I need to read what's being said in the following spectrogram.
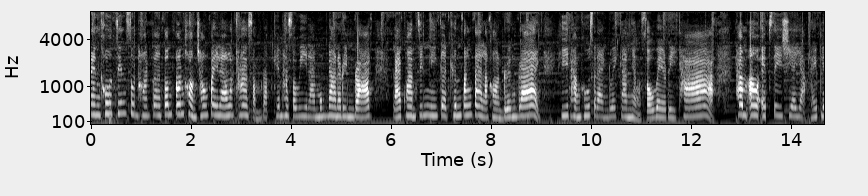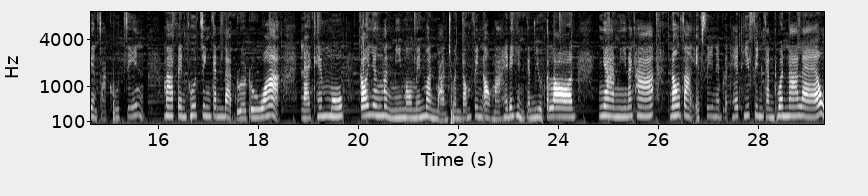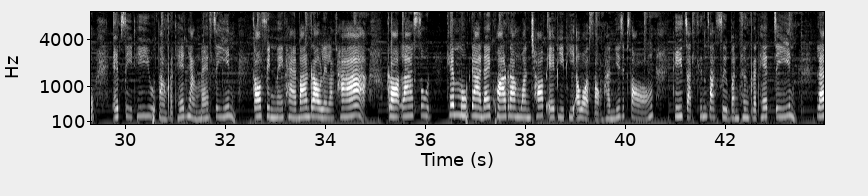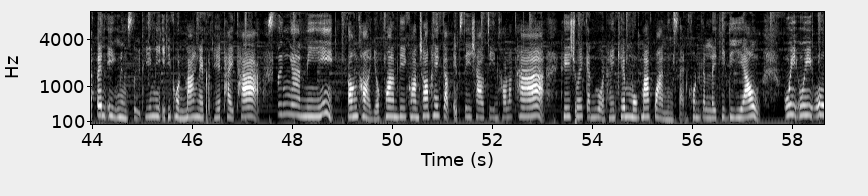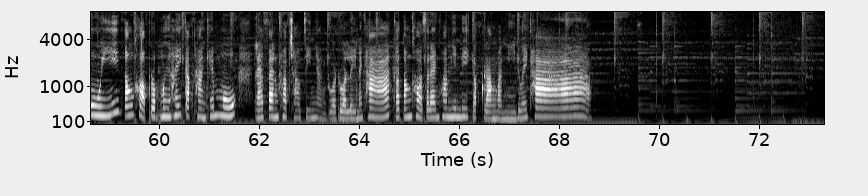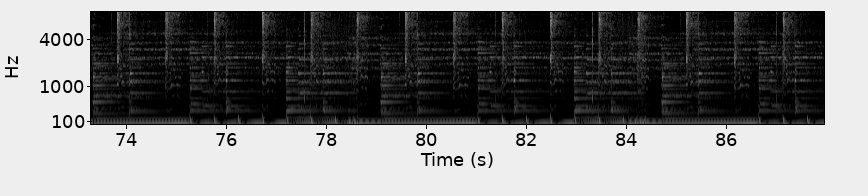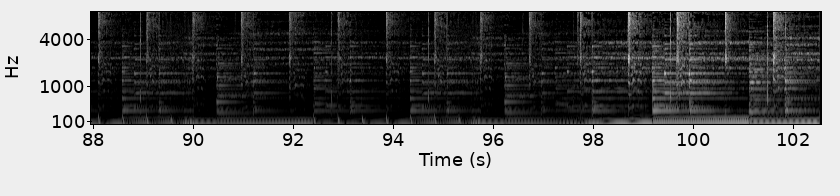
เป็นคู่จิ้นสุดฮอตเบอร์ต้นๆของช่องไปแล้วล่ะค่ะสำหรับเข้มหัสวีและมุกดานรินรัก และความจิ้นนี้เกิดขึ้นตั้งแต่ละครเรื่องแรก ที่ทั้งคู่แสดงด้วยกันอย่างโซเวรีค่ะทำเอา FC เชียร์อยากให้เปลี่ยนจากคู่จิ้น มาเป็นคู่จริงกันแบบรัวๆและเข้มมุกก็ยังหมั่นมีโมเมนต์หวานๆชวนด้อมฟินออกมาให้ได้เห็นกันอยู่ตลอด งานนี้นะคะ นอกจาก FC ในประเทศที่ฟินกันทั่วหน้าแล้ว FC ที่อยู่ต่างประเทศอย่างแม่จีน ก็ฟินไม่แพ้บ้านเราเลยล่ะค่ะ เพราะล่าสุดเข้มมุกดาได้คว้ารางวัลชอบ APP Award 2022 ที่จัดขึ้นจากสื่อบันเทิงประเทศจีน และเป็นอีกหนึ่งสื่อที่มีอิทธิพลมากในประเทศไทยค่ะ ซึ่งงานนี้ต้องขอยกความดีความชอบให้กับ FC ชาวจีนเขาละค่ะ ที่ช่วยกันโหวตให้เข้มมุกมากกว่า 1 0 0 0 0แสนคนกันเลยทีเดียว อุ๊ยอุ๊ยอุ๊ยต้องขอปรบมือให้กับทางเข้มมุก และแฟนคลับชาวจีนอย่างรัวๆเลยนะคะ ก็ต้องขอแสดงความยินดีกับรางวัลนนี้ด้วยค่ะ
